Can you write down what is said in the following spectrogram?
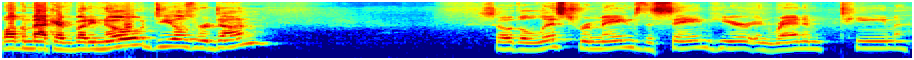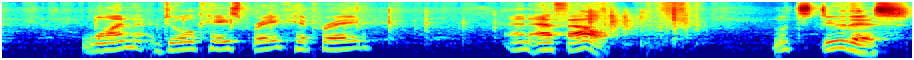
Welcome back, everybody. No deals were done. So the list remains the same here in Random Team 1, Dual Case Break, Hit Parade, and FL. Let's do this.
